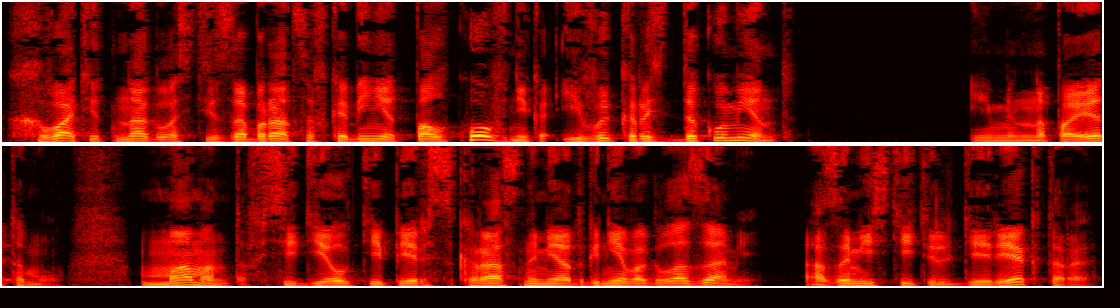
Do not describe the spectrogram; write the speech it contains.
хватит наглости забраться в кабинет полковника и выкрасть документ? Именно поэтому Мамонтов сидел теперь с красными от гнева глазами а заместитель директора,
